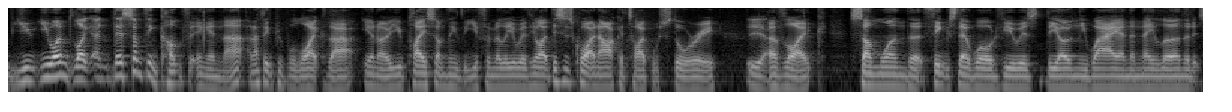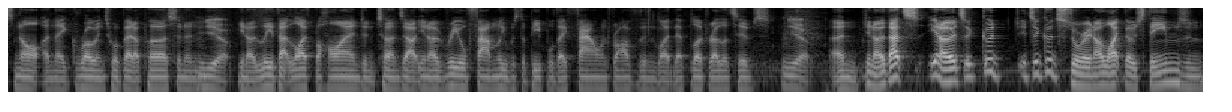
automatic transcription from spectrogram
you you un- like and there's something comforting in that and I think people like that. You know, you play something that you're familiar with. You're like, this is quite an archetypal story yeah. of like someone that thinks their worldview is the only way and then they learn that it's not and they grow into a better person and Yeah. you know leave that life behind and turns out you know real family was the people they found rather than like their blood relatives yeah. and you know that's you know it's a good it's a good story and i like those themes and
